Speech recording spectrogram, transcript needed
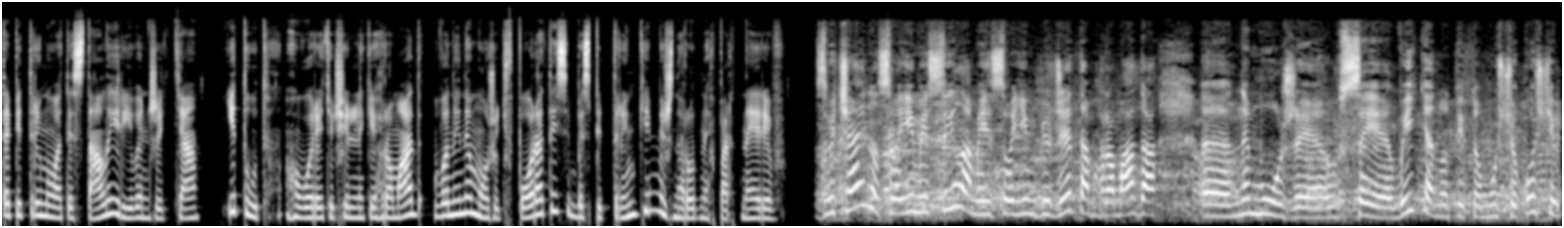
та підтримувати сталий рівень життя. І тут, говорять очільники громад, вони не можуть впоратись без підтримки міжнародних партнерів. Звичайно, своїми силами і своїм бюджетом громада е, не може все витягнути, тому що коштів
